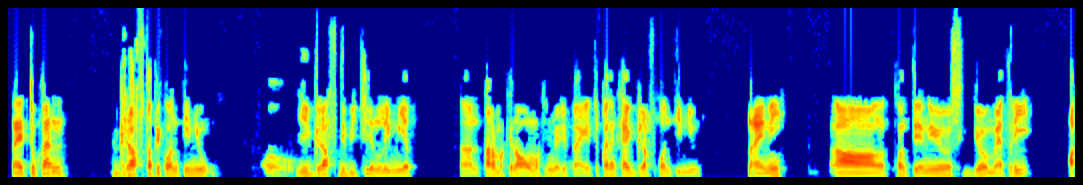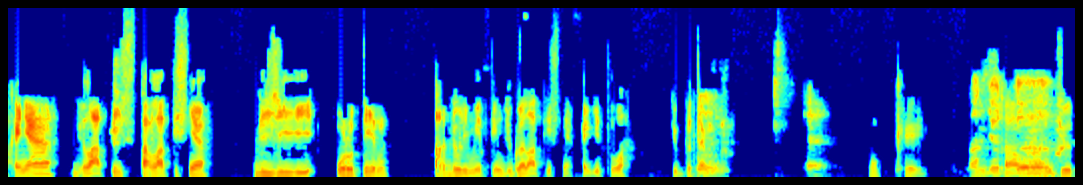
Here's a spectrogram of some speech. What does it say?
Nah itu kan graf tapi continue. Oh. Jadi graf dibikin limit. Nah, ntar makin lama makin mirip. Nah itu kan kayak graf continue. Nah ini uh, continuous geometry pakainya di latis, tar latisnya diurutin, tar delimitin juga latisnya. Kayak gitulah. Ribet Hmm. emang. Oke, Lanjut kita ke lanjut.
